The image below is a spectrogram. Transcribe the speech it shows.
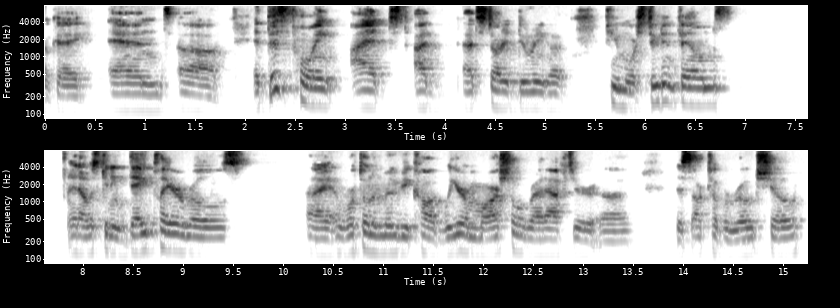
Okay, and uh, at this point, I had I had started doing a few more student films and I was getting day player roles. I worked on a movie called We Are Marshall right after uh, this October Road show,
